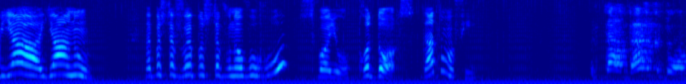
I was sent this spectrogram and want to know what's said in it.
я, я, ну, випустив, випустив нову гру свою про Дорс, да, Тимофій? Да, Dark Do.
